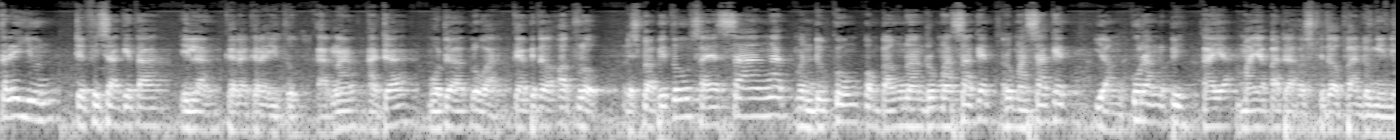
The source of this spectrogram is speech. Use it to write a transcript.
triliun devisa kita hilang gara-gara itu. Karena ada modal keluar, capital outflow. Oleh sebab itu saya sangat mendukung pembangunan rumah sakit, rumah sakit yang kurang lebih kayak Maya pada Hospital Bandung ini.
